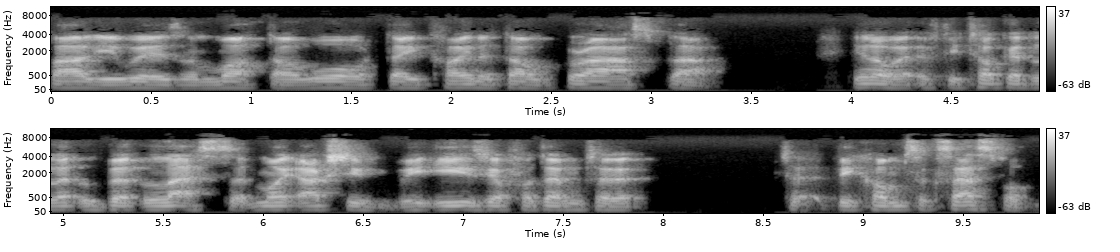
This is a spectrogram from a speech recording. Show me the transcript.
value is and what they're worth. They kind of don't grasp that you know, if they took it a little bit less, it might actually be easier for them to to become successful.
